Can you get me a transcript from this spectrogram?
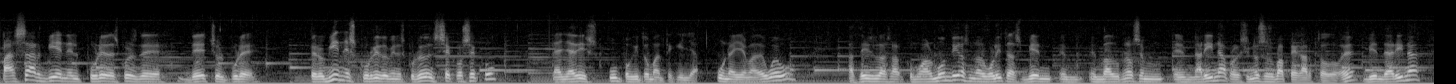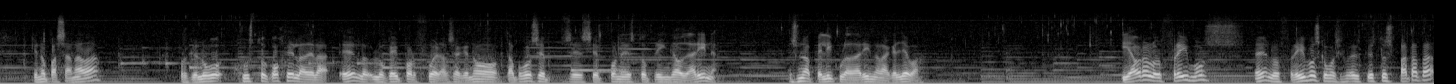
pasar bien el puré después de, de hecho el puré, pero bien escurrido, bien escurrido, en seco, seco, le añadís un poquito de mantequilla, una yema de huevo, hacéis las como almóndigas, unas bolitas bien em- embadurnadas en, harina, porque si no se os va a pegar todo, ¿eh? bien de harina, que no pasa nada, porque luego justo coge la de la, ¿eh? lo, lo que hay por fuera, o sea que no, tampoco se, se- se pone esto pringado de harina, es una película de harina la que lleva. Y ahora los freímos, ¿eh? los freímos como si esto es patata,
